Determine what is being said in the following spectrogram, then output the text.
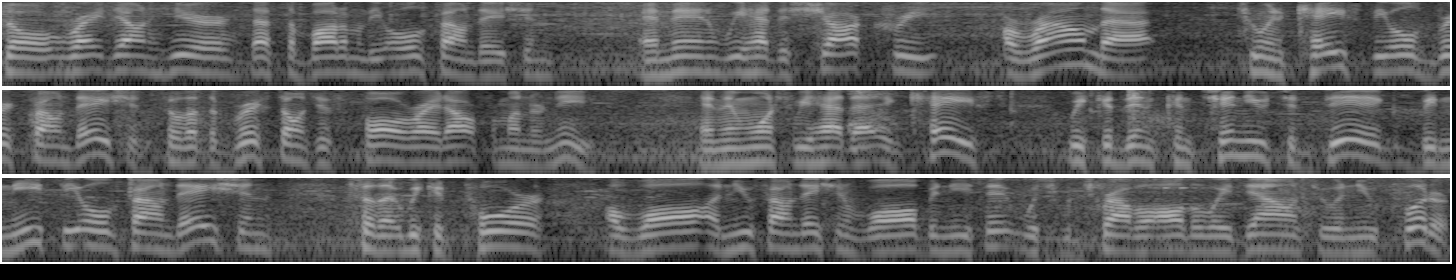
So right down here, that's the bottom of the old foundation. And then we had to shotcrete around that to encase the old brick foundation so that the bricks don't just fall right out from underneath. And then once we had that encased, we could then continue to dig beneath the old foundation so that we could pour a wall, a new foundation wall beneath it, which would travel all the way down to a new footer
